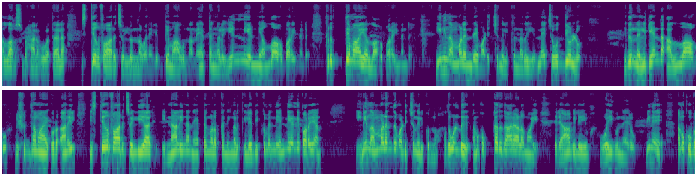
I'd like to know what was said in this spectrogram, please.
അള്ളാഹു സുബാനഹുവത്താല ഇസ്തിഗ്ഫാർ ചൊല്ലുന്നവന് ലഭ്യമാകുന്ന നേട്ടങ്ങൾ എണ്ണി എണ്ണി അള്ളാഹു പറയുന്നുണ്ട്. കൃത്യമായി അള്ളാഹു പറയുന്നുണ്ട്. ഇനി നമ്മൾ എന്തേ മടിച്ചു നിൽക്കുന്നത് എന്നേ ചോദ്യമുള്ളൂ. ഇത് നൽകേണ്ട അള്ളാഹു വിശുദ്ധമായ ഖുർആാനിൽ ഇസ്തിഫാർ ചൊല്ലിയാൽ ഇന്നാലിന്ന നേട്ടങ്ങളൊക്കെ നിങ്ങൾക്ക് ലഭിക്കുമെന്ന് എണ്ണി എണ്ണി പറയാണ്. ഇനി നമ്മൾ എന്ത് മടിച്ചു നിൽക്കുന്നു? അതുകൊണ്ട് നമുക്കൊക്കെ അത് ധാരാളമായി രാവിലെയും വൈകുന്നേരവും. പിന്നെ നമുക്ക് ഉപ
